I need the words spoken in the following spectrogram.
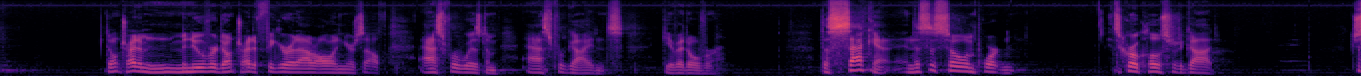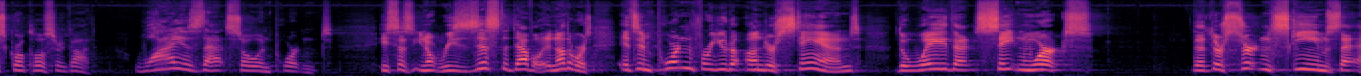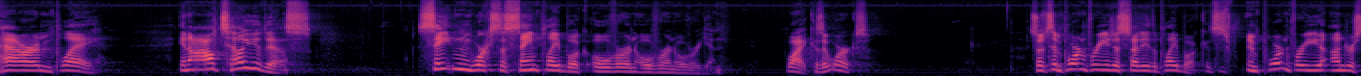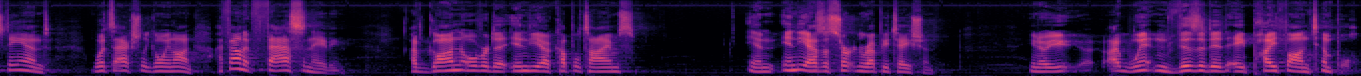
Don't try to maneuver, don't try to figure it out all in yourself. Ask for wisdom, ask for guidance, give it over. The second, and this is so important, is grow closer to God. Just grow closer to God. Why is that so important? He says, you know, resist the devil. In other words, it's important for you to understand the way that Satan works, that there's certain schemes that are in play. And I'll tell you this Satan works the same playbook over and over and over again. Why? Because it works. So it's important for you to study the playbook. It's important for you to understand what's actually going on. I found it fascinating I've gone over to India a couple times, and India has a certain reputation. You know, you, I went and visited a Python temple,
